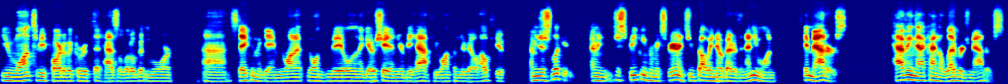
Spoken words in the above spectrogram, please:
You want to be part of a group that has a little bit more uh, stake in the game. You want, to, want them to be able to negotiate on your behalf. You want them to be able to help you. I mean, just look at, I mean, just speaking from experience, you probably know better than anyone. It matters. Having that kind of leverage matters.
